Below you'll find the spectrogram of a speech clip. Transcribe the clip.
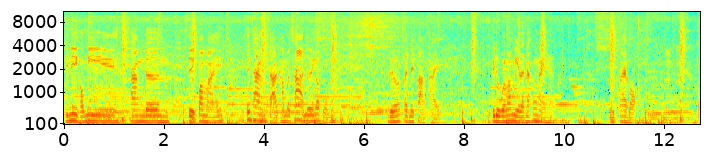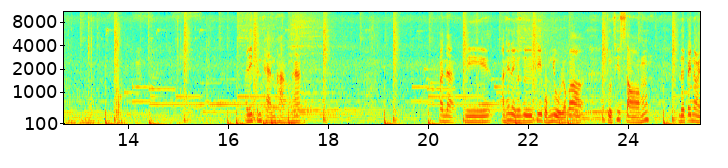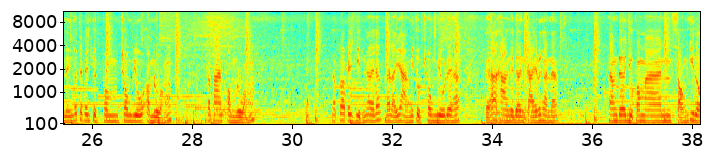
ที่นี่เขามีทางเดินสื่อความหมาย เส้นทางศึกษาธรรมชาติเลยครับผม เดินไปในป่าไผ่เดี๋ยวไปดูกันว่ามีอะไรนะข้างในฮะดูป้ายบอก อันนี้เป็นแผนผังฮะก็เนี่ยมีอันที่หนึ่งก็คือที่ผมอยู่แล้วก็จุดที่สองเลยไปหน่อยหนึ่งก็จะเป็นจุดชมชมวิวอ่อมหลวงสะพานอ่อมหลวง แล้วก็เป็นหินอะไรนะหลายๆอย่างมีจุดชมวิวด้วยฮะแต่ถ้าทางจะเดินไกลเหมือนกันนะ ทางเดินอยู่ประมาณ 2 กิโล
